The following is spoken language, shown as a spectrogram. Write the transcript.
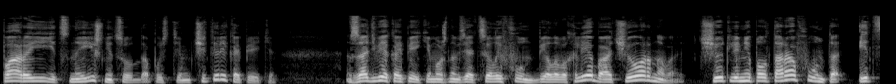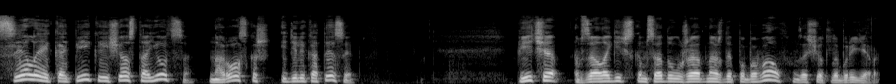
пара яиц на яичницу, допустим, 4 копейки. За 2 копейки можно взять целый фунт белого хлеба, а черного чуть ли не полтора фунта, и целая копейка еще остается на роскошь и деликатесы. Пича в зоологическом саду уже однажды побывал за счет Лабрюера.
